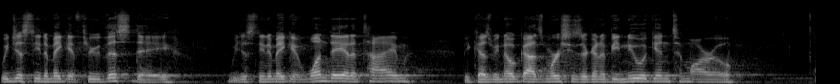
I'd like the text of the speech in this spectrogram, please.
we just need to make it through this day. We just need to make it one day at a time because we know God's mercies are going to be new again tomorrow. And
